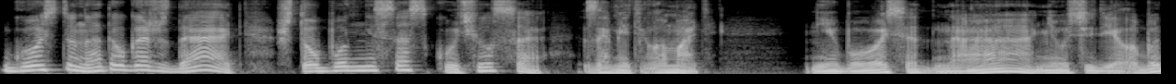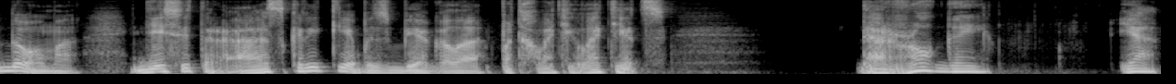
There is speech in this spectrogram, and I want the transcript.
гостю надо угождать, чтобы он не соскучился, заметила мать. Небось, одна не усидела бы дома. Десять раз к реке бы сбегала, подхватил отец. Дорогой я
